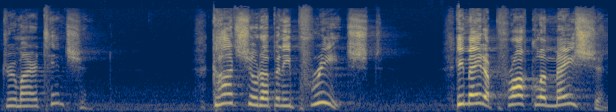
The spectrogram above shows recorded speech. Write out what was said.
drew my attention. God showed up and he preached, he made a proclamation.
